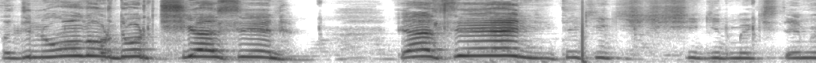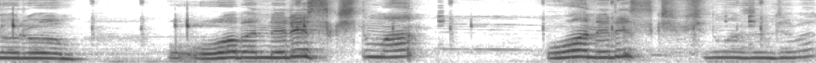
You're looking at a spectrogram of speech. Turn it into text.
Hadi ne olur dört kişi gelsin. Gelsin. Tek iki kişi girmek istemiyorum. Oha ben nereye sıkıştım lan? Oha nereye sıkışmıştım az önce ben?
